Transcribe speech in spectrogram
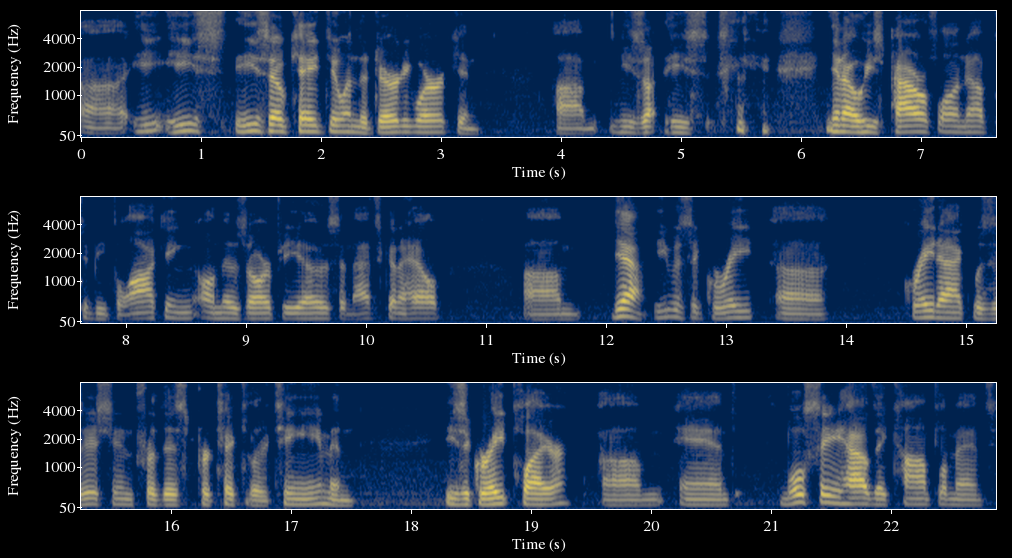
Uh, he, he's he's okay doing the dirty work, and um, he's he's you know he's powerful enough to be blocking on those RPOs, and that's going to help. Um, yeah, he was a great uh, great acquisition for this particular team, and he's a great player. Um, and we'll see how they complement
